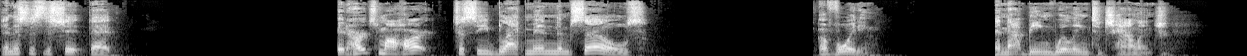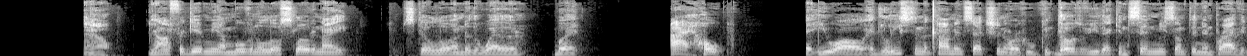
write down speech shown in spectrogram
And this is the shit that it hurts my heart to see black men themselves avoiding and not being willing to challenge. Now, y'all forgive me, I'm moving a little slow tonight. Still a little under the weather, but I hope that you all, at least in the comment section, or who can, those of you that can send me something in private,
